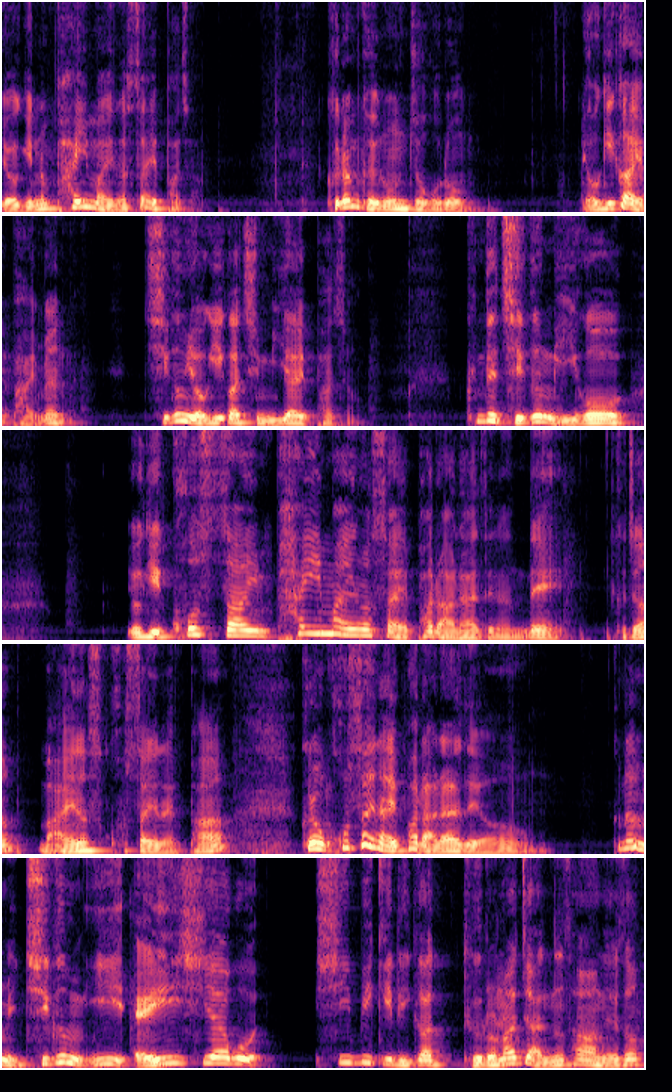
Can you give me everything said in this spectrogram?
여기는 파이 마이너스 알파죠. 그럼 결론적으로 여기가 알파면 지금 여기가 지금 이 알파죠. 근데 지금 이거 여기 코사인 파이 마이너스 알파를 알아야 되는데 그죠? 마이너스 코사인 알파. 그럼 코사인 알파를 알아야 돼요. 그럼 지금 이 AC하고 CB 길이가 드러나지 않는 상황에서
